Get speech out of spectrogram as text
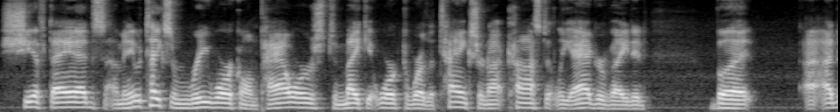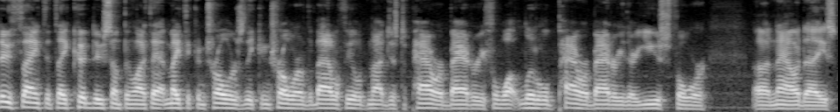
shift adds. I mean, it would take some rework on powers to make it work to where the tanks are not constantly aggravated. But I, I do think that they could do something like that, make the controllers the controller of the battlefield, not just a power battery for what little power battery they're used for uh, nowadays.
